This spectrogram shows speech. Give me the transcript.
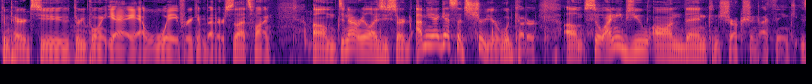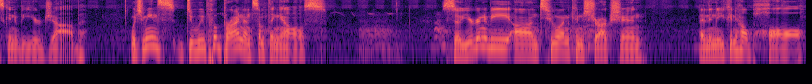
compared to 3. Point, yeah, yeah, way freaking better. So that's fine. Um, did not realize you started. I mean, I guess that's true. You're a woodcutter. Um, so I need you on then construction. I think is going to be your job, which means do we put Brian on something else? So you're going to be on two on construction, and then you can help haul.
